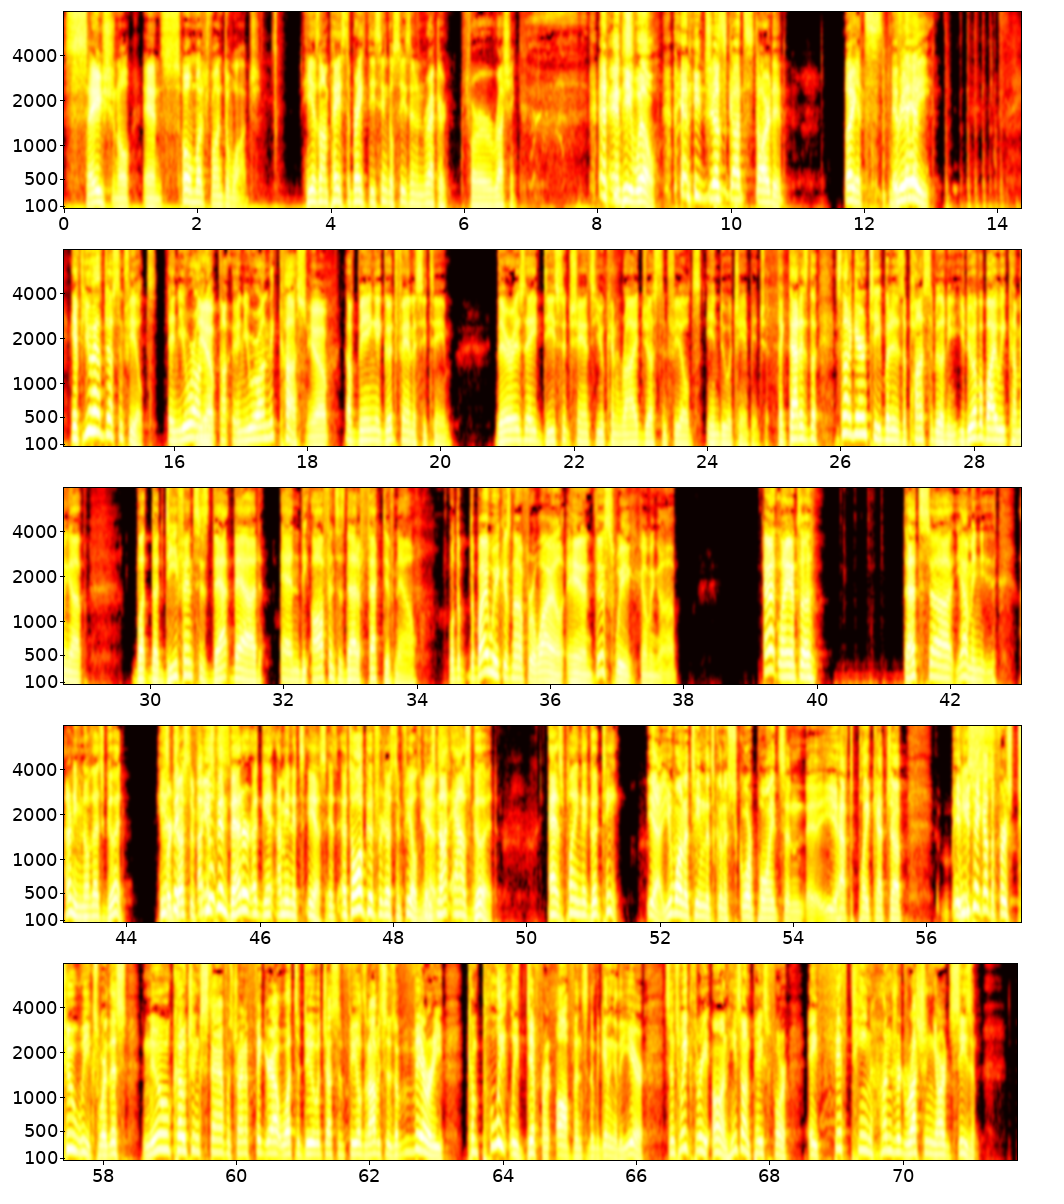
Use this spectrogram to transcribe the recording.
sensational and so much fun to watch He is on pace to break the single season record for rushing. and, and he will. and he just got started like it's if they really if you have Justin Fields and you were on Yep. the, uh, and you were on the cusp yep of being a good fantasy team, there is a decent chance you can ride Justin Fields into a championship. Like that is the it's not a guarantee, but it is a possibility. You do have a bye week coming up, but the defense is that bad and the offense is that effective now. Well, the the bye week is not for a while, and this week coming up, Atlanta That's uh yeah, I mean I don't even know if that's good. He's For been, Justin He's Fields? been better again. I mean, it's yes, it's, it's all good for Justin Fields, but Yes. it's not as good as playing a good team. Yeah, you want a team that's going to score points, and uh, you have to play catch up. If you take out the first two weeks where this new coaching staff was trying to figure out what to do with Justin Fields, and obviously there's a very completely different offense in the beginning of the year. Since week three on, he's on pace for a 1,500 rushing yard season.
